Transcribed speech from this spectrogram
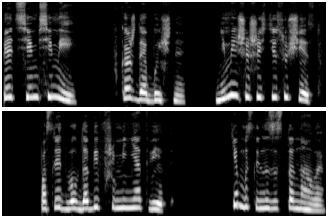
Пять-семь семей, в каждой обычно, не меньше шести существ. Последовал добивший меня ответ. Я мысленно застонала.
